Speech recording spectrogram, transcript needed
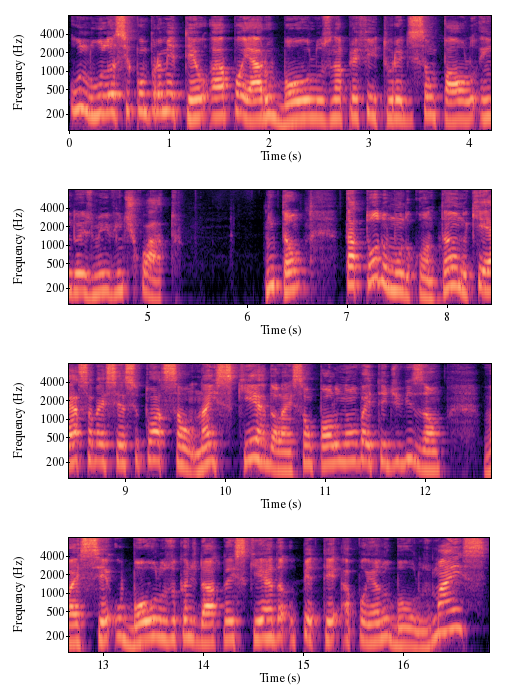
o Lula se comprometeu a apoiar o Boulos na Prefeitura de São Paulo em 2024. Então, tá todo mundo contando que essa vai ser a situação. Na esquerda, lá em São Paulo, não vai ter divisão vai ser o Boulos, o candidato da esquerda, o PT apoiando o Boulos. Mas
